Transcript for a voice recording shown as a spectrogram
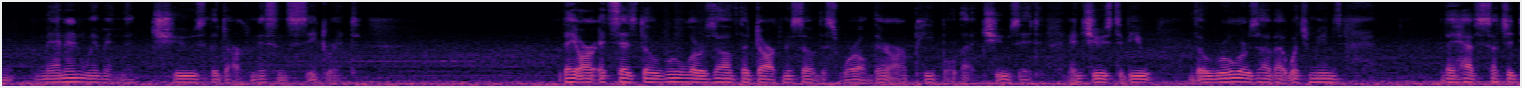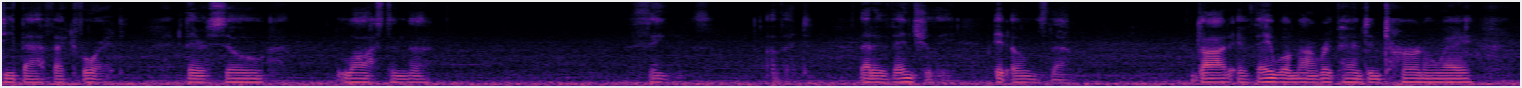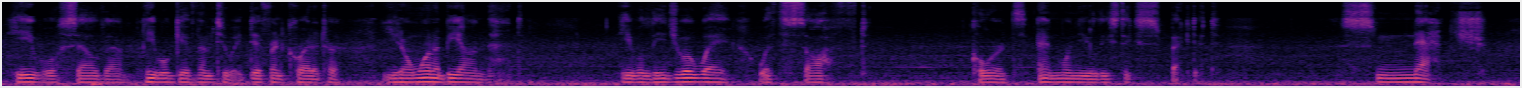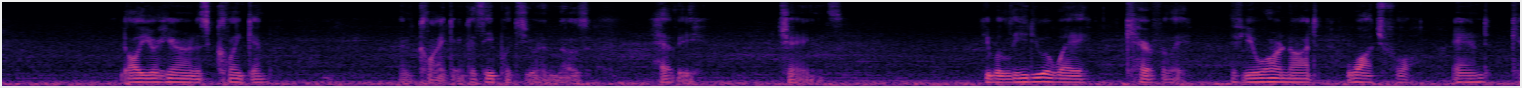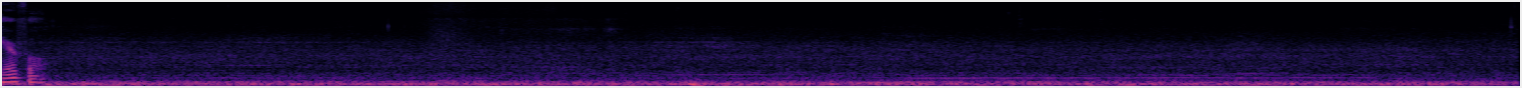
men and women that choose the darkness in secret. They are, it says, the rulers of the darkness of this world. There are people that choose it and choose to be the rulers of it, which means they have such a deep affect for it they're so lost in the things of it that eventually it owns them. God, if they will not repent and turn away, He will sell them. He will give them to a different creditor. You don't want to be on that. He will lead you away with soft cords and when you least expect it. Snatch all you're hearing is clinking and clanking because he puts you in those heavy chains. He will lead you away carefully if you are not watchful and careful.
